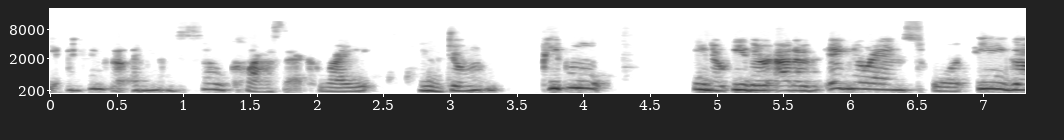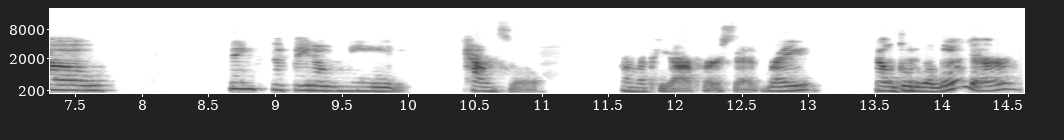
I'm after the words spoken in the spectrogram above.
yeah, I think that I mean, it's so classic, right? You don't, people, you know, either out of ignorance or ego, think that they don't need counsel from a PR person, right? They'll go to a lawyer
